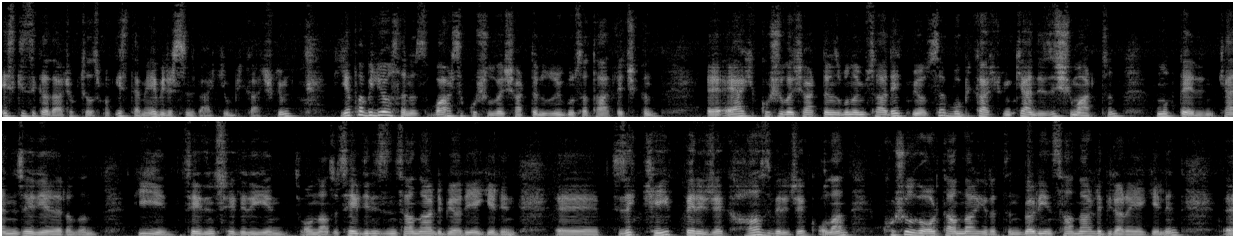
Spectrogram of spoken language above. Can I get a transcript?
eskisi kadar çok çalışmak istemeyebilirsiniz belki birkaç gün. Yapabiliyorsanız, varsa koşul ve şartlarınız uygunsa tatile çıkın. Eğer ki koşul şartlarınız buna müsaade etmiyorsa bu birkaç gün kendinizi şımartın, mutlu edin, kendinize hediyeler alın, yiyin, sevdiğiniz şeyleri yiyin. Ondan sonra sevdiğiniz insanlarla bir araya gelin. Ee, size keyif verecek, haz verecek olan koşul ve ortamlar yaratın. Böyle insanlarla bir araya gelin. Ee,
